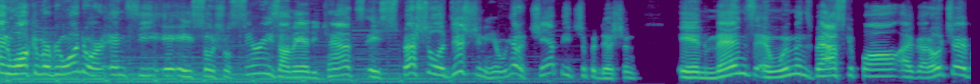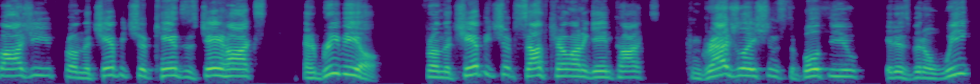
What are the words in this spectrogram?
And welcome everyone to our NCAA social series. I'm Andy Katz, a special edition here. We got a championship edition in men's and women's basketball. I've got Ochai Agbaji from the championship Kansas Jayhawks and Brea Beal from the championship South Carolina Gamecocks. Congratulations to both of you. It has been a week,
